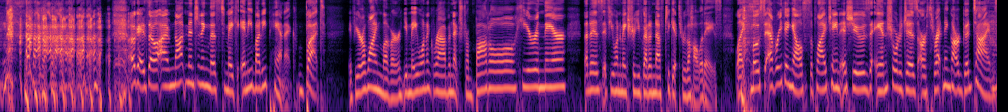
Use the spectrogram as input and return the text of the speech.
okay, so I'm not mentioning this to make anybody panic, but if you're a wine lover, you may want to grab an extra bottle here and there. That is, if you want to make sure you've got enough to get through the holidays. Like most everything else, supply chain issues and shortages are threatening our good times.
